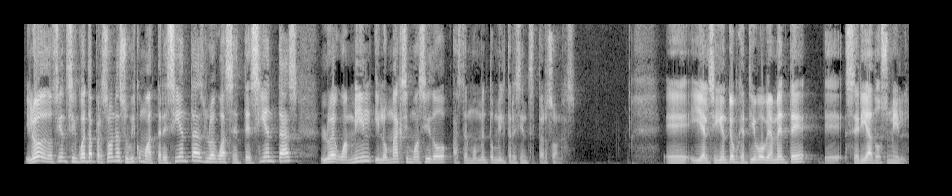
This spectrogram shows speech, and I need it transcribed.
Y luego de 250 personas subí como a 300, luego a 700, luego a 1000 y lo máximo ha sido hasta el momento 1300 personas. Eh, y el siguiente objetivo, obviamente, eh, sería 2000.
